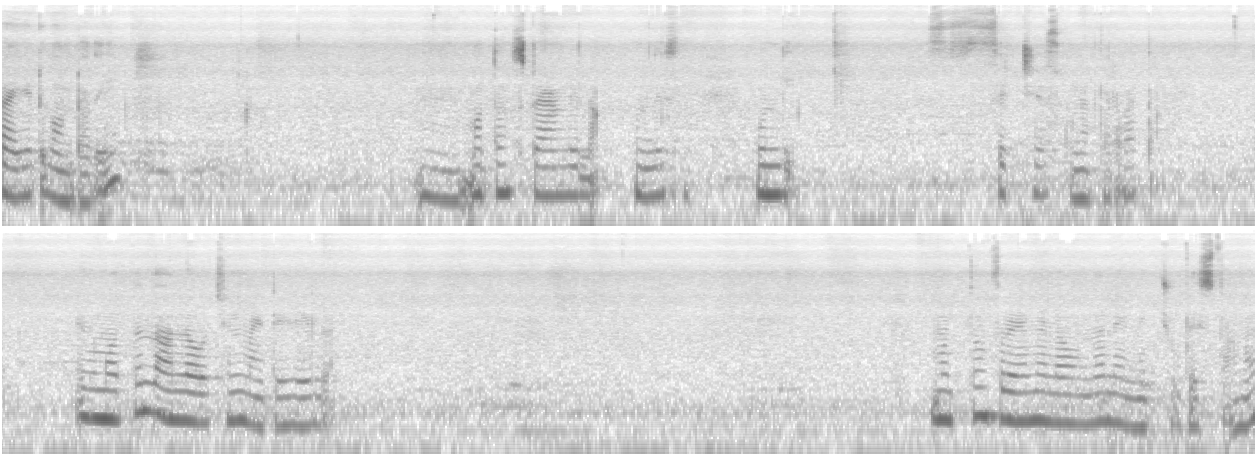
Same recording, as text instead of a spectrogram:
టైట్గా ఉంటుంది. మొత్తం స్టాండ్ ఇలా ఉంది ఉంది. సెట్ చేసుకున్న తర్వాత ఇది మొత్తం దానిలో వచ్చిన మెటీరియల్. మొత్తం ఫ్రేమ్ ఎలా ఉందో నేను మీకు చూపిస్తాను.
